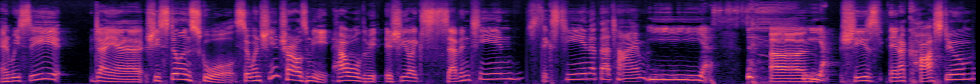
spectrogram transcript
And we see Diana, she's still in school. So when she and Charles meet, how old we- is she? Like 17, 16 at that time? Yes. Um, Yeah. She's in a costume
